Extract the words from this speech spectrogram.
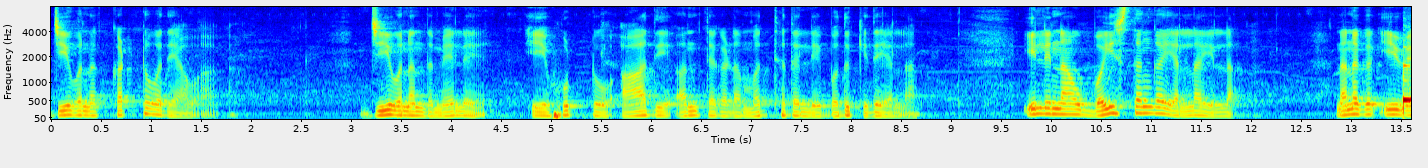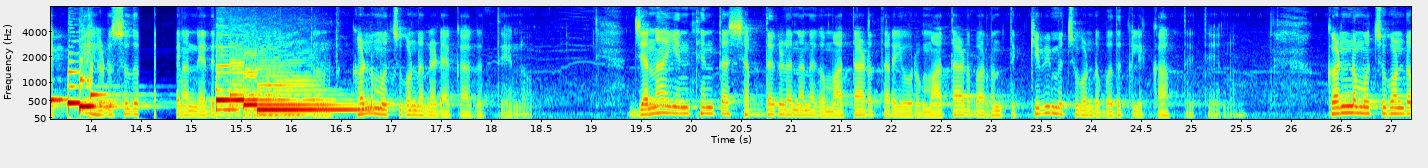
ಜೀವನ ಕಟ್ಟುವುದು ಯಾವಾಗ? ಜೀವನದ ಮೇಲೆ ಈ ಹುಟ್ಟು ಆದಿ ಅಂತ್ಯಗಳ ಮಧ್ಯದಲ್ಲಿ ಬದುಕಿದೆಯಲ್ಲ? ಇಲ್ಲಿ ನಾವು ಬಯಸ್ದಂಗ ಎಲ್ಲ ಇಲ್ಲ. ನನಗೆ ಈ ವ್ಯಕ್ತಿ ಹಿಡಿಸೋದು ನನ್ನ ಎದುರು ಕಣ್ಣು ಮುಚ್ಚಿಕೊಂಡು ನಡೆಯೋಕ್ಕಾಗುತ್ತೇನೋ? ಜನ ಇಂತಿಂಥ ಶಬ್ದಗಳು ನನಗೆ ಮಾತಾಡ್ತಾರೆ, ಇವರು ಮಾತಾಡಬಾರ್ದಂತ ಕಿವಿ ಮುಚ್ಚಿಕೊಂಡು ಬದುಕಲಿಕ್ಕಾಗ್ತೈತೇನೋ ಕಣ್ಣು ಮುಚ್ಚಿಕೊಂಡು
